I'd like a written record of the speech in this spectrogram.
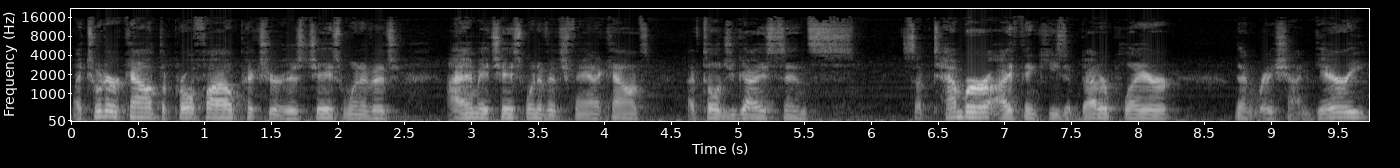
my Twitter account. The profile picture is Chase Winovich. I am a Chase Winovich fan account. I've told you guys since September. I think he's a better player than Rashan Gary,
